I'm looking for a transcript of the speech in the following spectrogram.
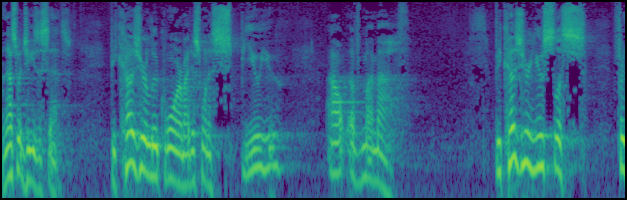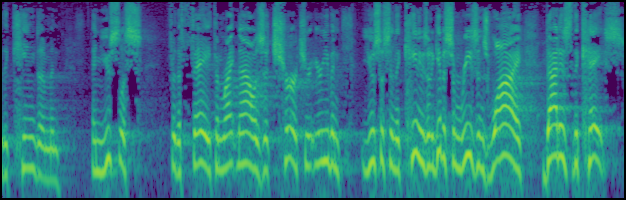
And that's what Jesus says. Because you're lukewarm, I just want to spew you out of my mouth. Because you're useless for the kingdom and, and useless for the faith. And right now, as a church, you're, you're even useless in the kingdom. He's going to give us some reasons why that is the case.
